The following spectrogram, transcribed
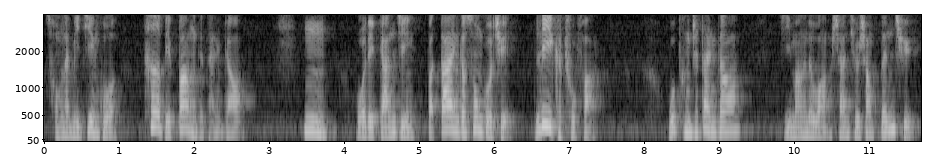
从来没见过特别棒的蛋糕。嗯。我得赶紧把蛋糕送过去，立刻出发。我捧着蛋糕，急忙的往山丘上奔去。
